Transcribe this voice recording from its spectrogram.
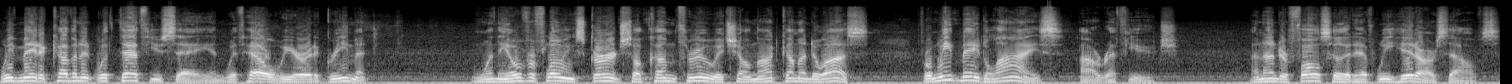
We've made a covenant with death, you say, and with hell we are at agreement. And when the overflowing scourge shall come through, it shall not come unto us. For we've made lies our refuge, and under falsehood have we hid ourselves.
